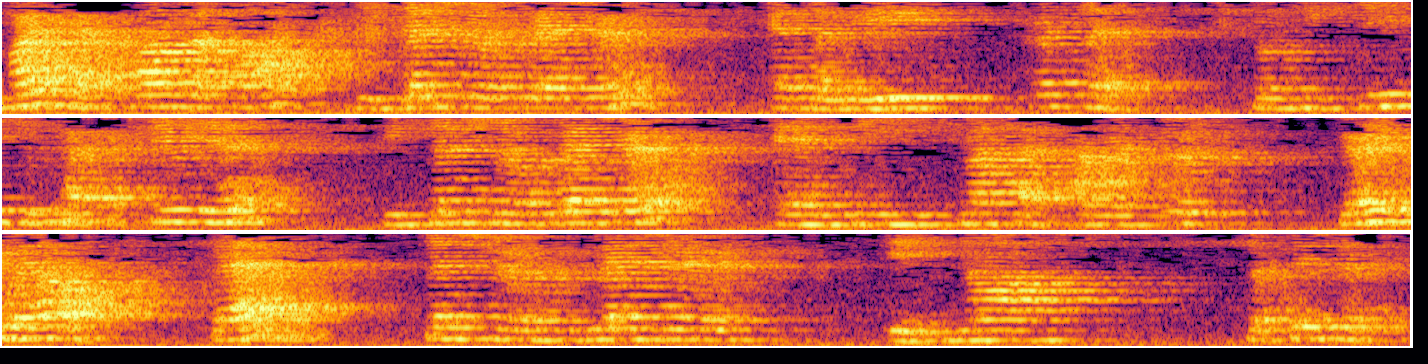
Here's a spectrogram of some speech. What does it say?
might have come upon the sensual pleasure as a lay person. So he seems to have experienced the sensual pleasure and he must have understood very well that sensual pleasure is not sufficient.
